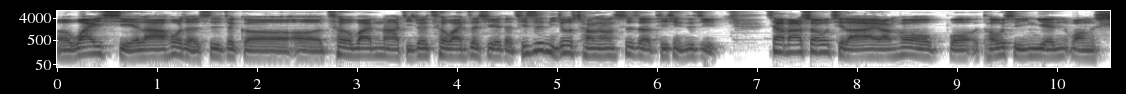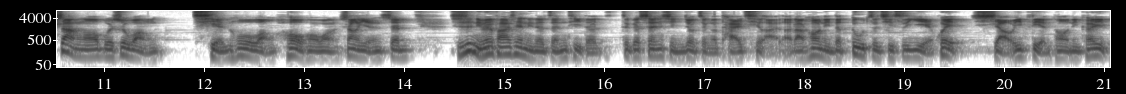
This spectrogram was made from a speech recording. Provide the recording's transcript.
呃歪斜啦，或者是这个呃侧弯呐、脊椎侧弯这些的。其实你就常常试着提醒自己。下巴收起来，然后脖头型延往上哦，不是往前或往后哦，往上延伸。其实你会发现你的整体的这个身形就整个抬起来了，然后你的肚子其实也会小一点哦。你可以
